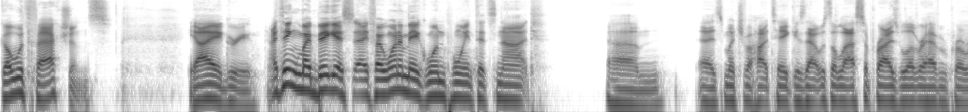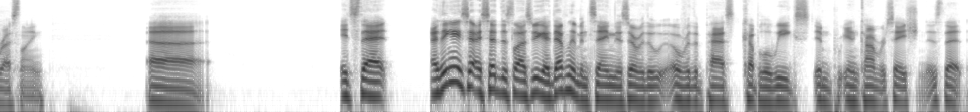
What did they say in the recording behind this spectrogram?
go with factions. Yeah, I agree. I think my biggest, if I want to make one point that's not um, as much of a hot take, is that was the last surprise we'll ever have in pro wrestling. Uh, it's that I think I said I said this last week. I've definitely been saying this over the over the past couple of weeks in in conversation. Is that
